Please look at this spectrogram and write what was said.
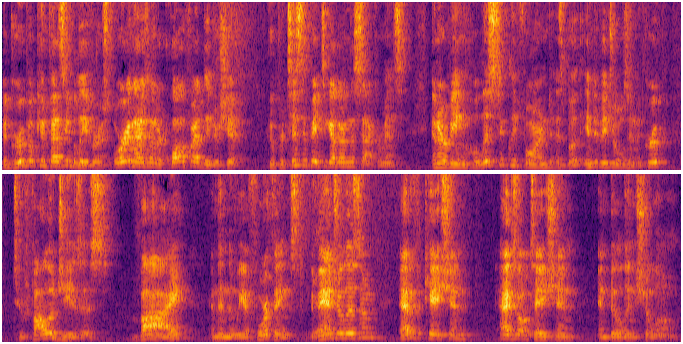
a group of confessing believers organized under qualified leadership who participate together in the sacraments and are being holistically formed as both individuals and a group to follow Jesus by, and then we have four things evangelism, edification, exaltation, and building shalom.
